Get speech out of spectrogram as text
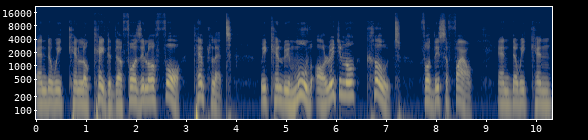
and we can locate the 404 template we can remove original code for this file and we can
